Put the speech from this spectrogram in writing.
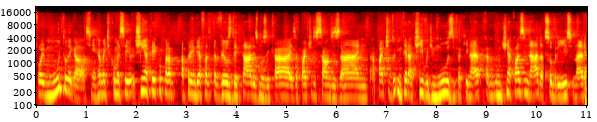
Foi muito legal, assim, realmente comecei, eu tinha tempo para aprender a, fazer, a ver os detalhes musicais, a parte de sound design, a parte do interativo de música, que na época não tinha quase nada sobre isso, na época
